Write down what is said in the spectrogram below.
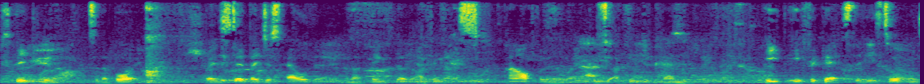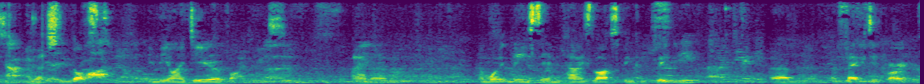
speaking to the boy. But instead, they just held it, and I think that I think that's powerful in a way because I think you can. He, he forgets that he's talking to him. He's actually lost in the idea of violence, and um, and what it means to him and how his life's been completely um, affected by it.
